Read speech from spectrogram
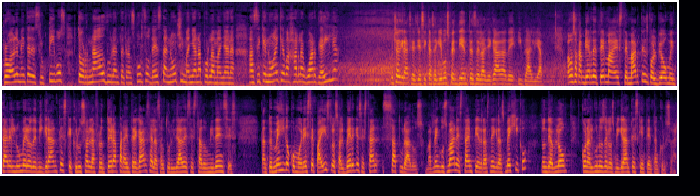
probablemente destructivos, tornados durante el transcurso de esta noche y mañana por la mañana. Así que no hay que bajar la guardia. Ilia. Muchas gracias, Jessica. Seguimos pendientes de la llegada de Idalia. Vamos a cambiar de tema. Este martes volvió a aumentar el número de migrantes que cruzan la frontera para entregarse a las autoridades estadounidenses. Tanto en México como en este país, los albergues están saturados. Marlene Guzmán está en Piedras Negras, México, donde habló con algunos de los migrantes que intentan cruzar.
